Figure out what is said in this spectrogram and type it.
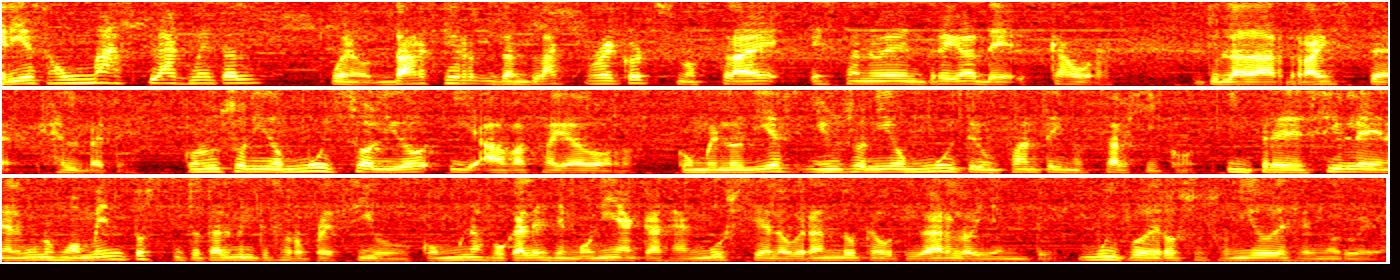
¿Querías aún más black metal? Bueno, Darker Than Black Records nos trae esta nueva entrega de Scour, titulada Rise the con un sonido muy sólido y avasallador, con melodías y un sonido muy triunfante y nostálgico, impredecible en algunos momentos y totalmente sorpresivo, con unas vocales demoníacas de angustia logrando cautivar al oyente. Muy poderoso sonido desde Noruega.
